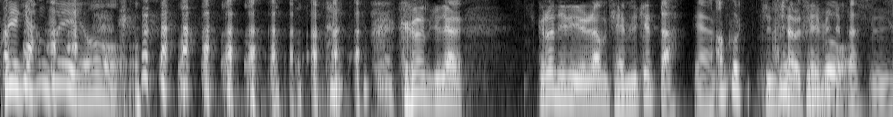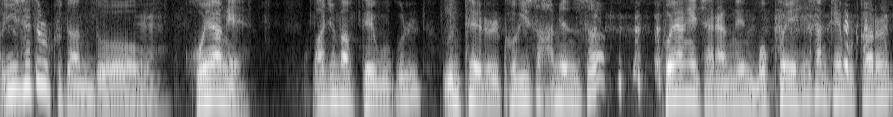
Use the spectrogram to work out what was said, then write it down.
그 얘기 한 거예요. 그건 그냥 그런 일이 일어나면 재밌겠다. 그냥. 아, 그, 진짜로 아니, 재밌겠다. 이세돌 구단도 예. 고향에 마지막 대국을 은퇴를 거기서 하면서 고향의 자랑인 목포의 해상 케이블카를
